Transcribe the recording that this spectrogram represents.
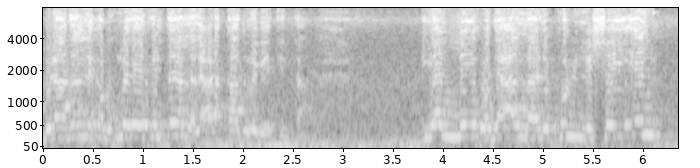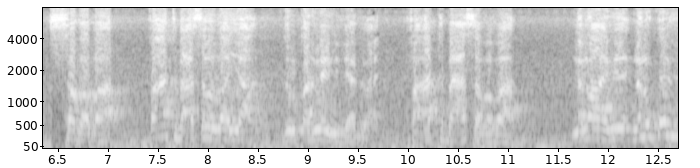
بنادل لك بك ما قيت انت يلا العرقاد ما قيت انت. يلي وجعلنا لكل شيء سببا. فأتبع سببا يا ذو القرنين اللي أبي وعدي فأتبع سببا. ننو عيني ننو كل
